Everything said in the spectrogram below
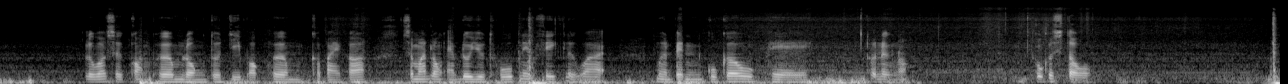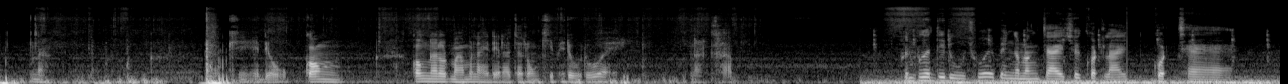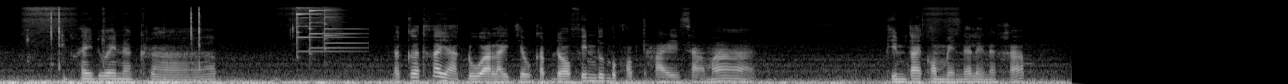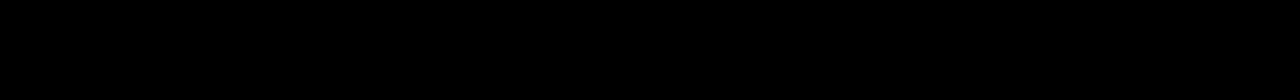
หรือว่าซื้อกล่องเพิ่มลงตัว G Box เพิ่มเข้าไปก็สามารถลงแอปดู YouTube Netflix หรือว่าเหมือนเป็น Google Play ตัวหนึ่งเนาะ Google Store นะโอเค เดี๋ยวกล้องกล้องหน้ารถมาเมื่อไหร่เดี๋ยวเราจะลงคลิปให้ดูด้วยนะครับ เพื่อนๆที่ดูช่วยเป็นกำลังใจช่วยกดไลค์กดแชร์ ให้ด้วยนะครับ แล้วก็ถ้าอยากดูอะไรเกี่ยวกับดอฟฟินรุ่นประกอบไทยสามารถพิมพ์ใต้คอมเมนต์ได้เลยนะครับ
